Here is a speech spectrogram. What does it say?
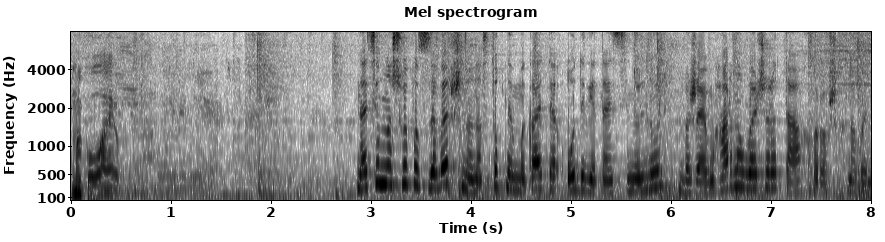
Миколаїв. На цьому наш випуск завершено. Наступний вмикайте о 19.00. Бажаємо гарного вечора та хороших новин.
